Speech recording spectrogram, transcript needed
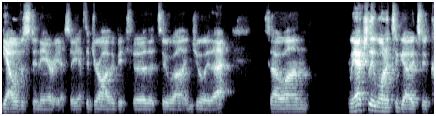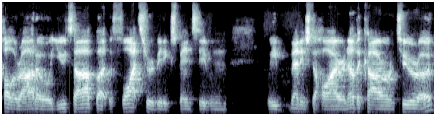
Galveston area. So you have to drive a bit further to uh, enjoy that. So um, we actually wanted to go to Colorado or Utah, but the flights were a bit expensive, and we managed to hire another car on Turo,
